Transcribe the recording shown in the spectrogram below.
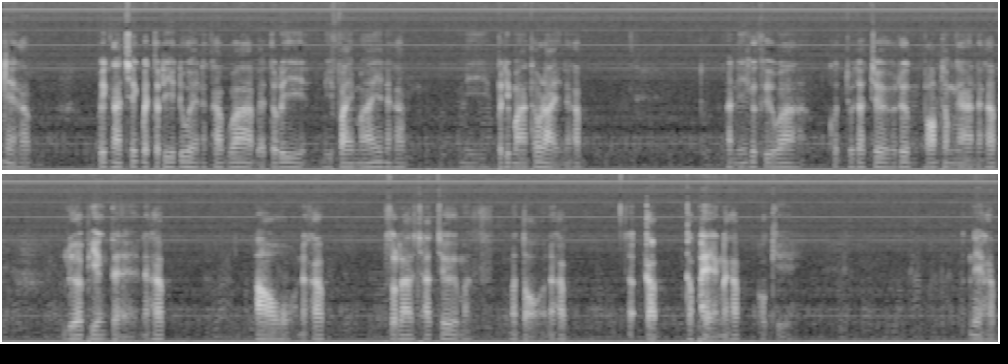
เนี่ยครับเป็นการเช็คแบตเตอรี่ด้วยนะครับ ว่าแบตเตอรี่มีไฟไหมนะครับ มีปริมาณเท่าไหร่นะครับ อันนี้ก็คือว่าคอนโทรลชาร์จเจอร์เริ่มพร้อมทำงานนะครับ เหลือเพียงแต่นะครับ เอานะครับ โซลาร์ชาร์จเจอร์มามาต่อนะครับกับกับแผงนะครับโอเคเนี่ยครับ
